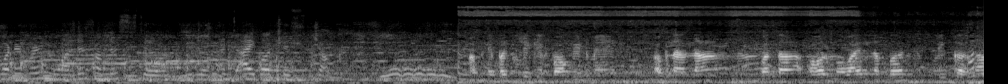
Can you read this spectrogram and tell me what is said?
whatever he wanted from the store. And I got this junk. अपने बच्चे के पॉकेट में अपना नाम पता और मोबाइल नंबर लिखकर ना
